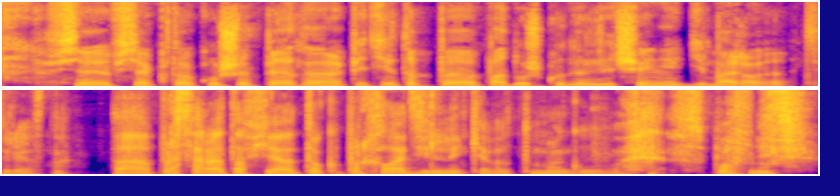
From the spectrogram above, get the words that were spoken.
все, все кто кушает приятного аппетита, подушку для лечения геморроя. Интересно. А, про Саратов я только про холодильники вот могу вспомнить.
